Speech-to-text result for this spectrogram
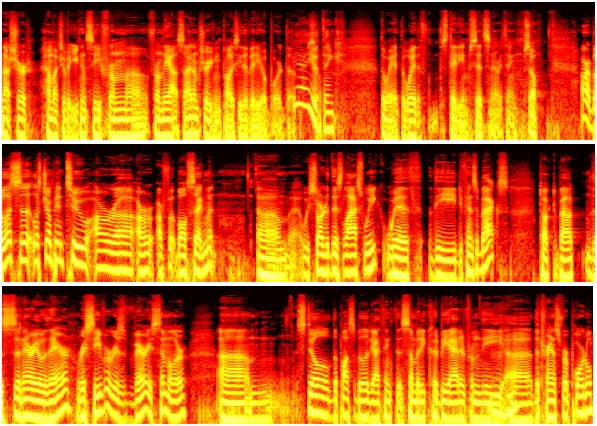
Not sure how much of it you can see from uh, from the outside. I'm sure you can probably see the video board though. yeah, you'd think. the way the way the stadium sits and everything. So, all right, but let's uh, let's jump into our uh, our our football segment. Um, we started this last week with the defensive backs. Talked about the scenario there. Receiver is very similar. Um, still, the possibility I think that somebody could be added from the uh, the transfer portal.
